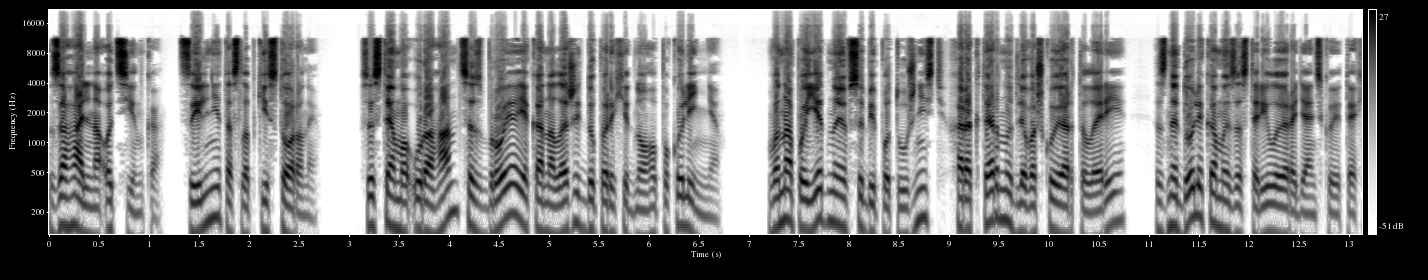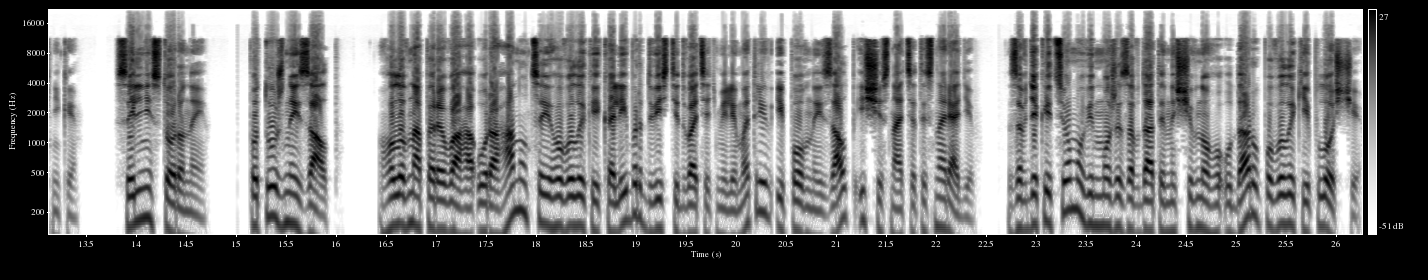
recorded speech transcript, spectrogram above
Загальна оцінка сильні та слабкі сторони. Система ураган це зброя, яка належить до перехідного покоління. Вона поєднує в собі потужність, характерну для важкої артилерії, з недоліками застарілої радянської техніки. Сильні сторони. Потужний залп. Головна перевага урагану це його великий калібр 220 мм і повний залп із 16 снарядів. Завдяки цьому він може завдати нищівного удару по великій площі,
